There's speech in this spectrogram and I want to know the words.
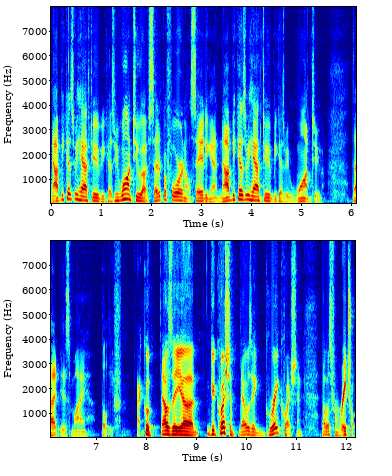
Not because we have to, because we want to. I've said it before and I'll say it again. Not because we have to, because we want to. That is my belief. All right, good. That was a uh, good question. That was a great question. That was from Rachel.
